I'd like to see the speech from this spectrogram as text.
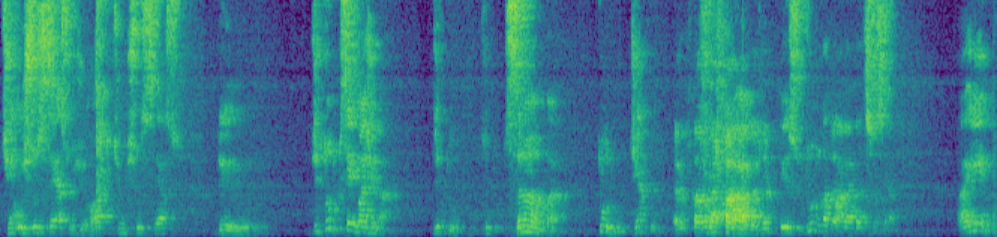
tinha os sucessos de rock, tinha os sucessos de, de tudo que você imaginar, de tudo, de tudo, samba, tudo, tinha tudo. Era o que estava nas paradas, né? Isso, tudo da parada de sucesso. Aí,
